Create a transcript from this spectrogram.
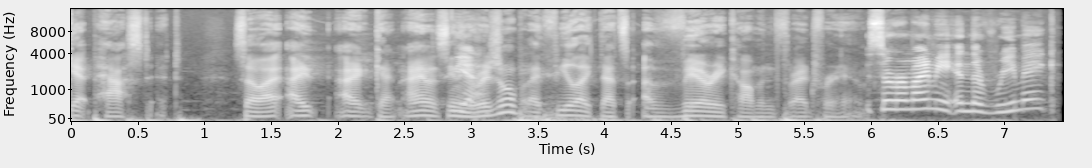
get past it so i i, I again i haven't seen Yeah. the original but i feel like that's a very common thread for him So remind me, in the remake,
